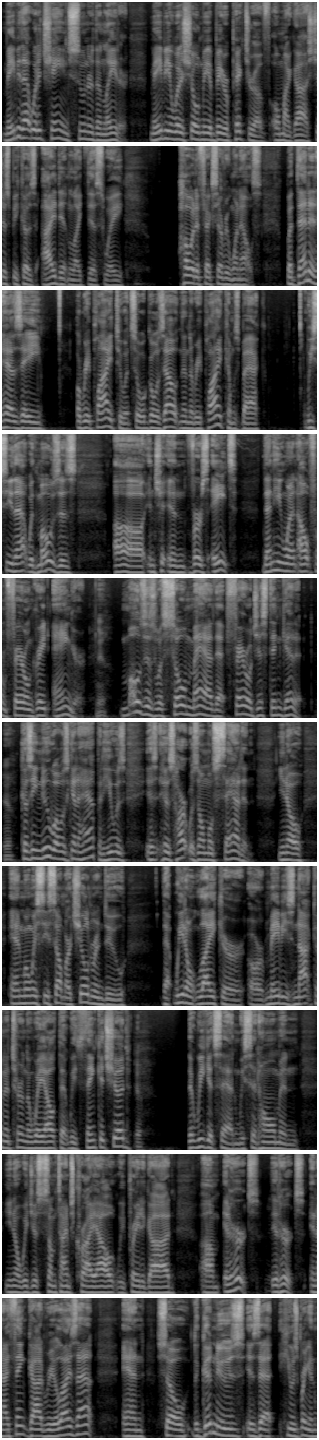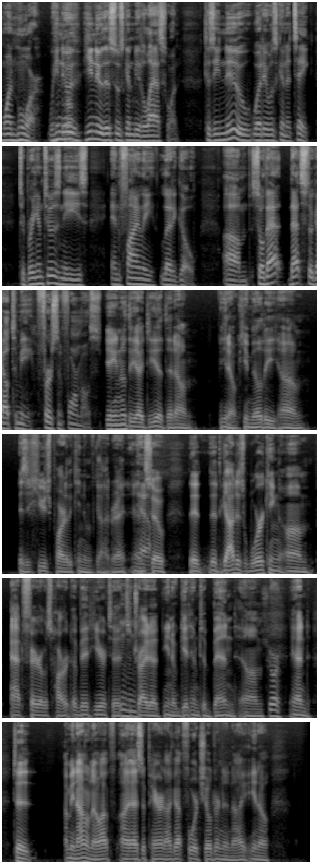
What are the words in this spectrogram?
maybe that would have changed sooner than later. Maybe it would have showed me a bigger picture of, oh my gosh, just because I didn't like this way, how it affects everyone else. But then it has a a reply to it. So it goes out and then the reply comes back. We see that with Moses uh, in, ch- in verse 8. Then he went out from Pharaoh in great anger. Yeah. Moses was so mad that Pharaoh just didn't get it Yeah. because he knew what was going to happen. He was his, his heart was almost saddened, you know. And when we see something our children do that we don't like, or or maybe it's not going to turn the way out that we think it should, Yeah. that we get sad and we sit home and you know we just sometimes cry out. We pray to God. Um, it hurts. It hurts, and I think God realized that. And so the good news is that He was bringing one more. We knew He knew this was going to be the last one because He knew what it was going to take to bring him to his knees and finally let it go. Um, so that that stuck out to me first and foremost. Yeah, you know the idea that um, you know, humility um is a huge part of the kingdom of God, right? And Yeah. so that that God is working um at Pharaoh's heart a bit here to to try to you know get him to bend. Um, Mm-hmm. Sure. And to, I mean, I don't know. I've I, as a parent, I got four children, and I you know.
